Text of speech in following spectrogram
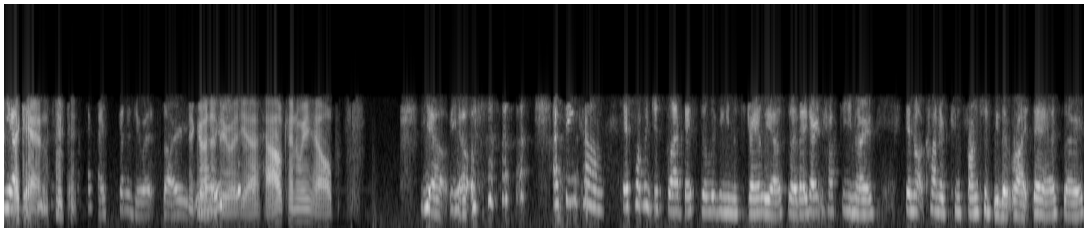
Yeah. Again. okay, to do it, so. You're gonna do it, yeah. How can we help? Yeah, yeah. I think um they're probably just glad they're still living in Australia, so they don't have to, you know, they're not kind of confronted with it right there. So,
